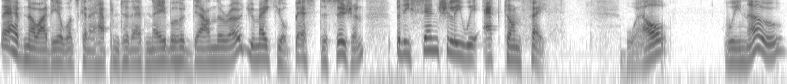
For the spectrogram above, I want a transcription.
They have no idea what's going to happen to that neighborhood down the road. You make your best decision, but essentially we act on faith. Well, we know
